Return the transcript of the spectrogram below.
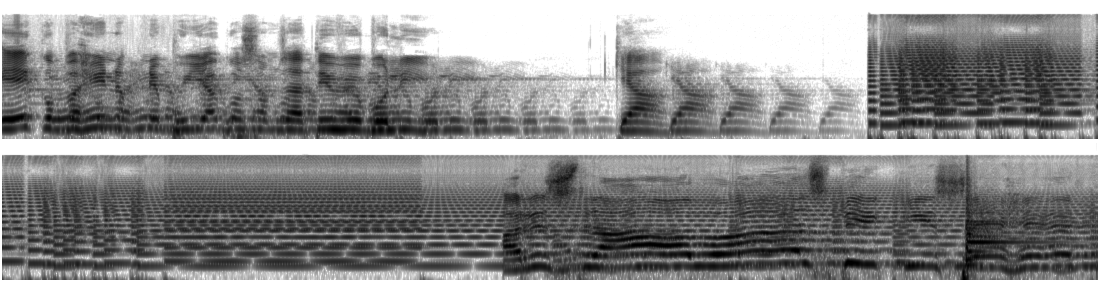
एक बहन अपने भैया को समझाते हुए बोली, क्या? अरे श्रावस्ती की शहर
